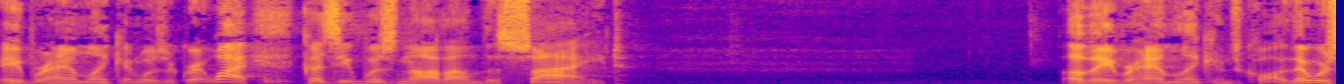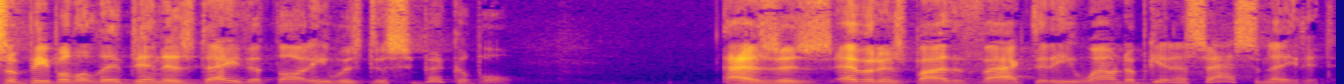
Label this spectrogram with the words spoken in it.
Abraham Lincoln was a great. Why? Because he was not on the side of Abraham Lincoln's cause. There were some people that lived in his day that thought he was despicable, as is evidenced by the fact that he wound up getting assassinated.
